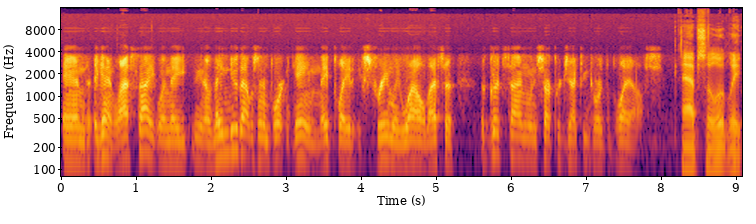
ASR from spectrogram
And again, last night when they you know they knew that was an important game, they played extremely well. That's a a good sign when you start projecting toward the playoffs. Absolutely.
